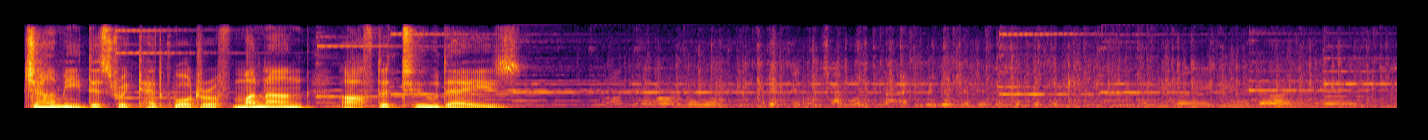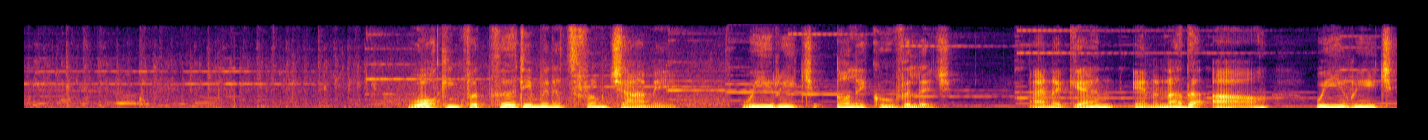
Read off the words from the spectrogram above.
Chami district headquarter of Manang after two days. Walking for 30 minutes from Chami, we reach Toleku village and again in another hour we reach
